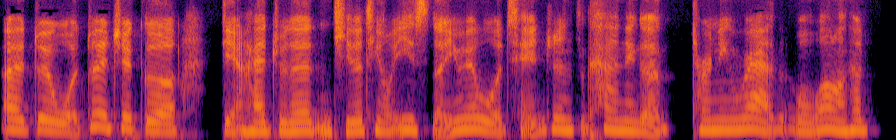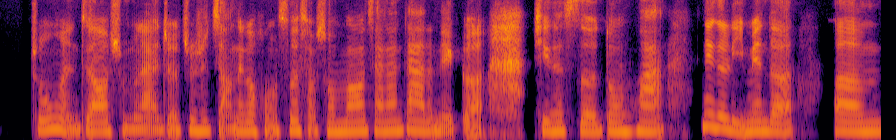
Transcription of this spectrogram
哎，对我对这个点还觉得你提的挺有意思的，因为我前一阵子看那个 Turning Red，我忘了它。中文叫什么来着？就是讲那个红色小熊猫加拿大的那个皮克斯的动画，那个里面的嗯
